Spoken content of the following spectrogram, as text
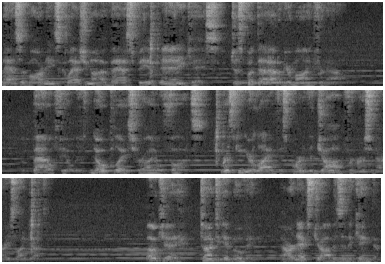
Massive armies clashing on a vast field. In any case, just put that out of your mind for now. The battlefield is no place for idle thoughts. Risking your life is part of the job for mercenaries like us. Okay, time to get moving. Our next job is in the kingdom.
